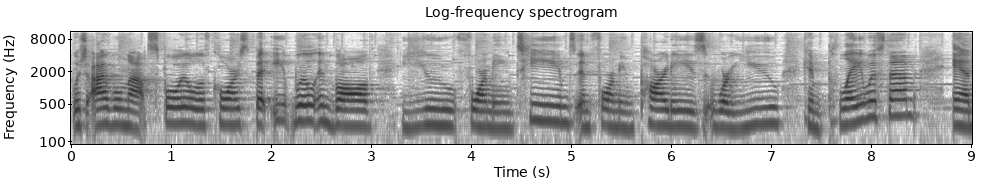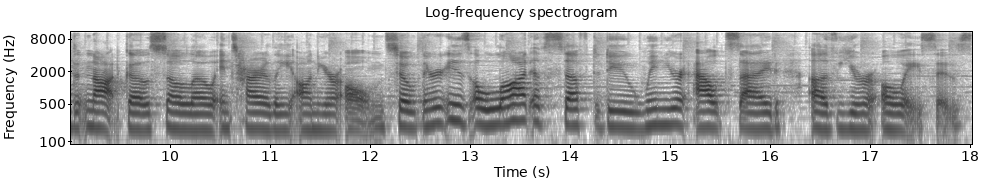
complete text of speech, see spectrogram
which I will not spoil, of course, but it will involve you forming teams and forming parties where you can play with them and not go solo entirely on your own. So there is a lot of stuff to do when you're outside of your oasis.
